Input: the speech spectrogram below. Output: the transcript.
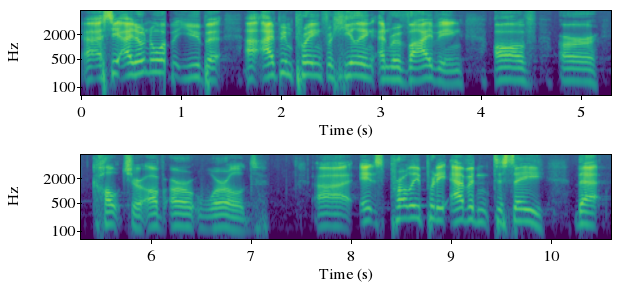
Uh, see, I don't know about you, but I've been praying for healing and reviving of our culture, of our world. Uh, it's probably pretty evident to say that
